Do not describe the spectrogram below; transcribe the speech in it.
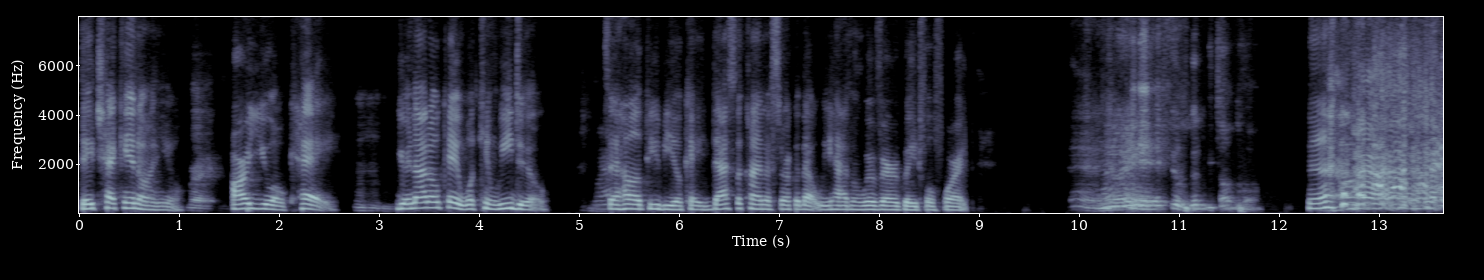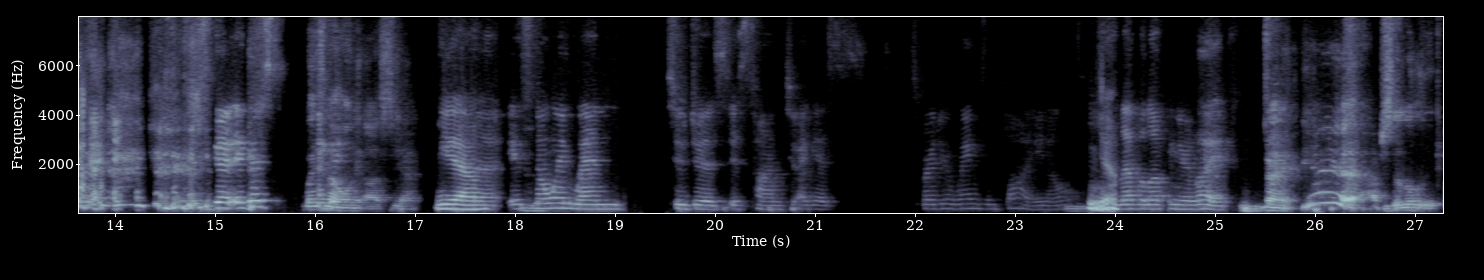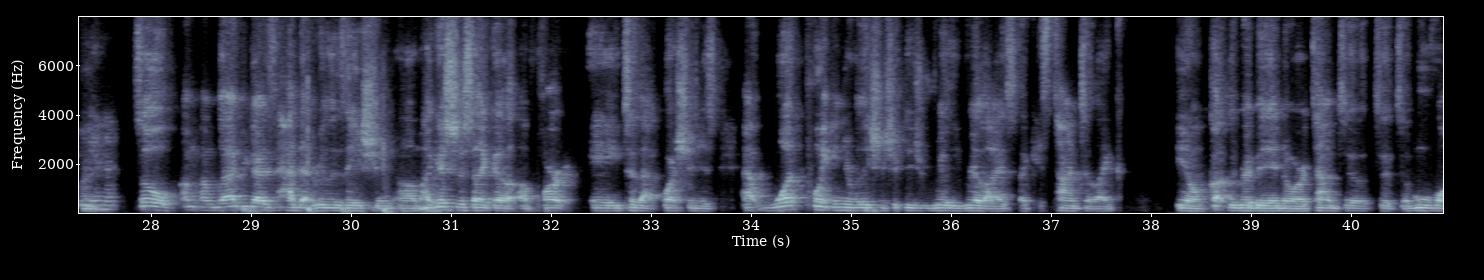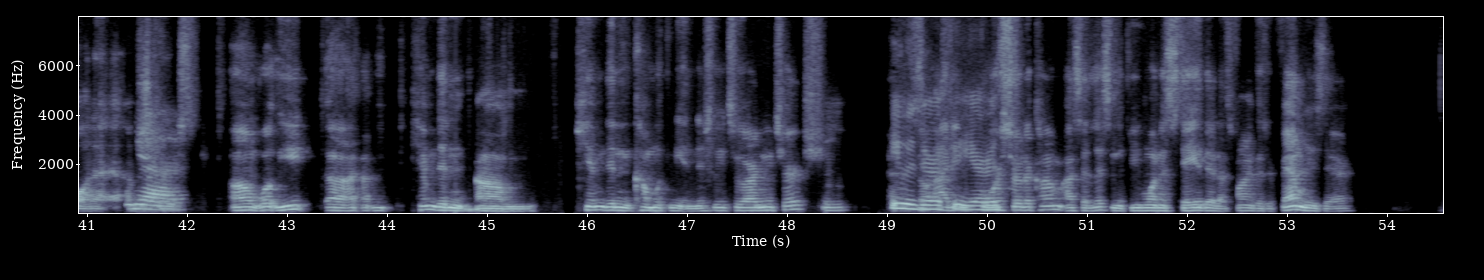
they check in on you Right. are you okay Mhm. you're not okay what can we do Right. to help you be okay that's the kind of circle that we have and we're very grateful for it Man, you know, it, it feels good to be talking about. it's good. It gets But it's not only us, yeah. yeah uh, it's knowing when to just it's time to I guess spread your wings and fly, you know. yeah Level up in your life. Right. Yeah, absolutely. Yeah. So I'm, I'm glad you guys had that realization. Um, I guess just like a, a part A to that question is at what point in your relationship did you really realize like it's time to like, you know, cut the ribbon or time to to, to move on? I, I'm just Yeah. curious. Um, well, you, uh, Kim didn't, um, Kim didn't come with me initially to our new church. Mhm. He was So there a I few didn't years. Force her to come. I said, listen, if you want to stay there, that's fine because your family's there.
